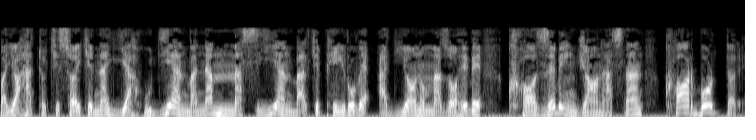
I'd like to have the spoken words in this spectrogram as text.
و یا حتی کسایی که نه یهودیان و نه مسیحیان بلکه پیرو ادیان و مذاهب کاذب این جهان هستند کاربرد داره.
